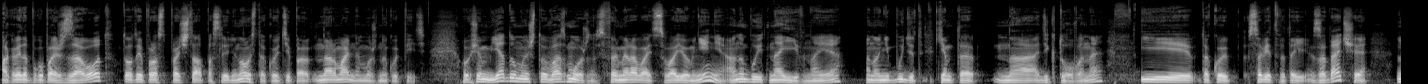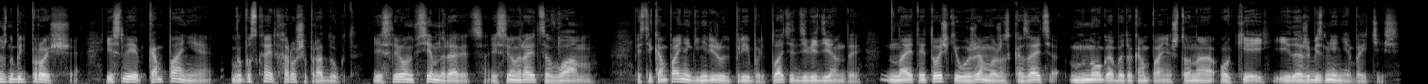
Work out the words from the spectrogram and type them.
А когда покупаешь завод, то ты просто прочитал последнюю новость, такой, типа, нормально можно купить. В общем, я думаю, что возможность сформировать свое мнение, оно будет наивное, оно не будет кем-то надиктовано. И такой совет в этой задаче нужно быть проще. Если компания выпускает хороший продукт, если он всем нравится, если он нравится вам, если компания генерирует прибыль, платит дивиденды, на этой точке уже можно сказать много об этой компании, что она окей, и даже без мнения обойтись.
